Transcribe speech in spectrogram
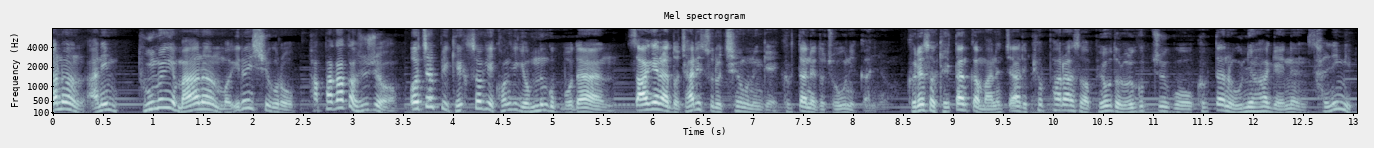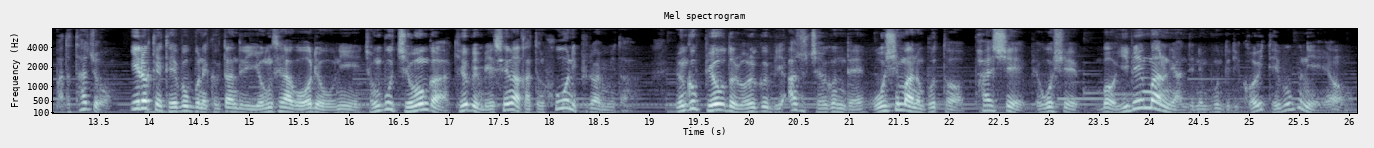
만원 아님 두 명이 만원 뭐 이런 식으로 팍팍 깎아주죠. 어차피 객석에 관객이 없는 것보단 싸게라도 자릿수를 채우는 게 극단에도 좋으니까요. 그래서 객단가 많은 짤이 표 팔아서 배우들 월급 주고 극단을 운영하기에는 살림이 빠듯하죠. 이렇게 대부분의 극단들이 영세하고 어려우니 정부 지원과 기업의 매세나 같은 후원이 필요합니다. 연극 배우들 월급이 아주 적은데 50만원부터 80, 150, 뭐 200만원이 안 되는 분들이 거의 대부분이에요.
